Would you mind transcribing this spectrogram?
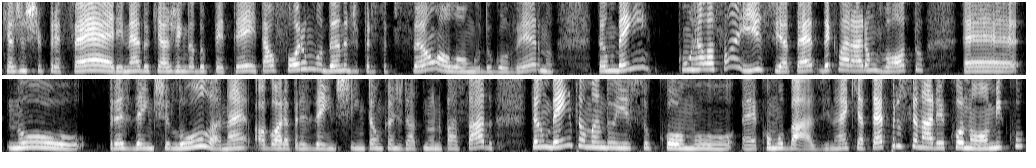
que a gente prefere, né, do que a agenda do PT e tal, foram mudando de percepção ao longo do governo, também com relação a isso, e até declararam voto é, no presidente Lula, né, agora presidente, então candidato no ano passado, também tomando isso como, é, como base, né, que até para o cenário econômico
